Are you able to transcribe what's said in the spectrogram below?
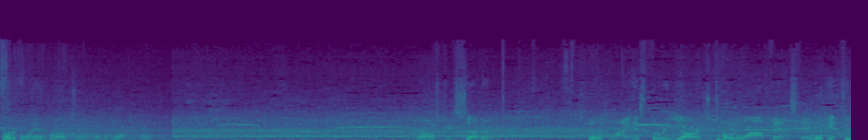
Vertical and broad jump on the block punt. Charleston Southern still at minus three yards total offense. They will get to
